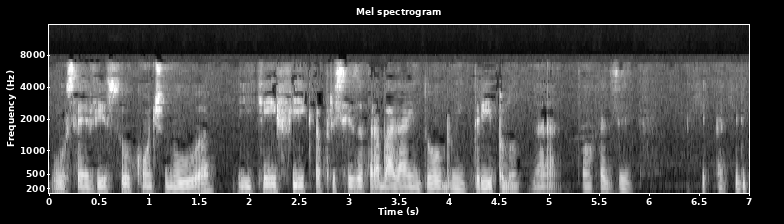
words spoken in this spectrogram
O serviço continua e quem fica precisa trabalhar em dobro, em triplo, né? Então, quer dizer, aquele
